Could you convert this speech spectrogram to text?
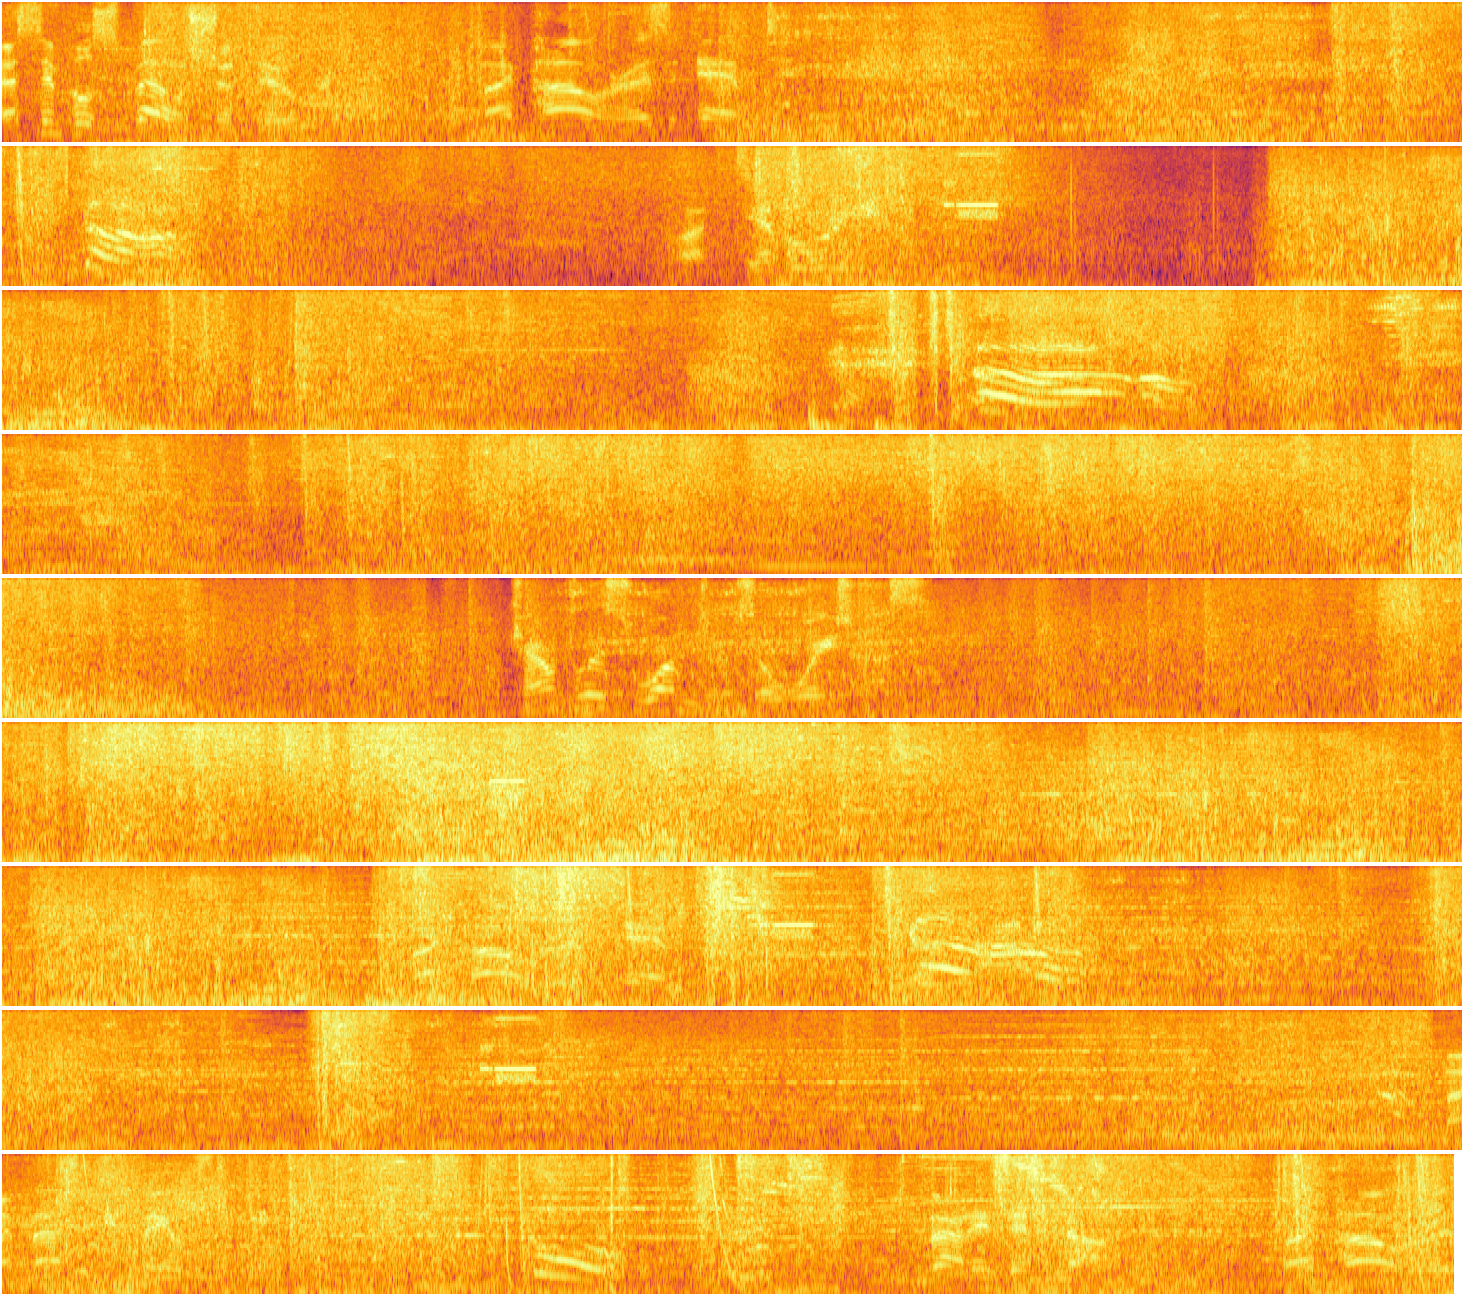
A simple spell should do. My power has ebbed. Endless wonders await us. Enough! My power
